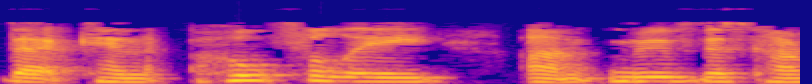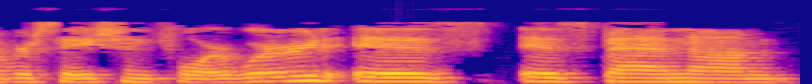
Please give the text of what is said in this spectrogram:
that can hopefully um, move this conversation forward is, is been, um,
